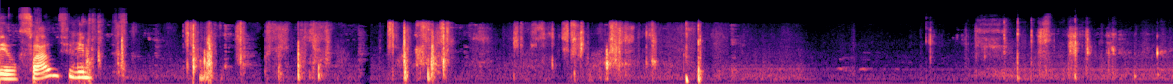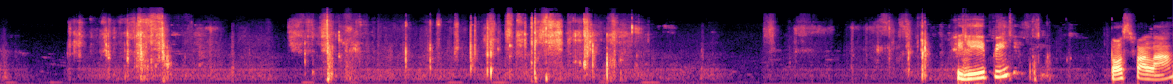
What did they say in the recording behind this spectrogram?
Eu falo, Felipe. Felipe, posso falar?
